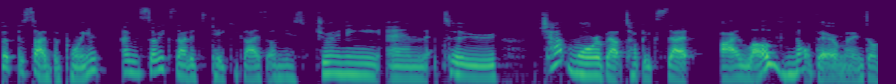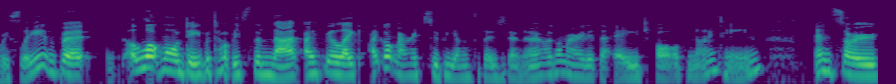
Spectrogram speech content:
But beside the point, I'm so excited to take you guys on this journey and to chat more about topics that I love, not pheromones, obviously, but a lot more deeper topics than that. I feel like I got married super young, for those who don't know. I got married at the age of 19. And so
